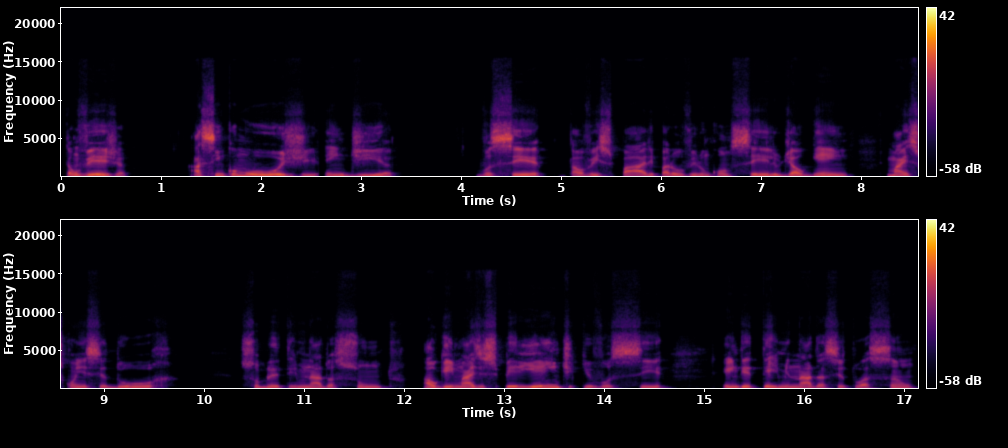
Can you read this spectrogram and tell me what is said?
Então veja, assim como hoje em dia você talvez pare para ouvir um conselho de alguém mais conhecedor sobre determinado assunto, alguém mais experiente que você em determinada situação.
